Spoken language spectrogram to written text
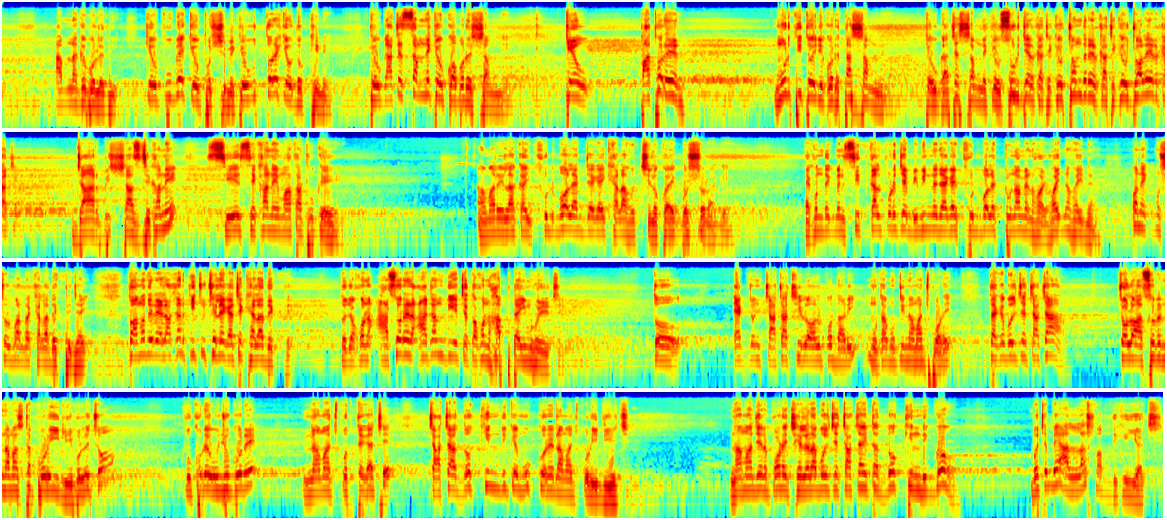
আপনাকে বলে দিই, কেউ পূবে, কেউ পশ্চিমে, কেউ উত্তরে, কেউ দক্ষিণে, কেউ গাছের সামনে, কেউ কবরের সামনে, কেউ পাথরের মূর্তি তৈরি করে তার সামনে, কেউ গাছের সামনে, কেউ সূর্যের কাছে, কেউ চন্দ্রের কাছে, কেউ জলের কাছে যার বিশ্বাস যেখানে, সে সেখানে মাথা ঠুকে। আমার এলাকায় ফুটবল এক জায়গায় খেলা হচ্ছিল কয়েক বছর আগে। এখন দেখবেন শীতকাল পড়েছে, বিভিন্ন জায়গায় ফুটবলের টুর্নামেন্ট হয়। হয় না হয় না। অনেক মুসলমানরা খেলা দেখতে যায়। তো আমাদের এলাকার কিছু ছেলে গেছে খেলা দেখতে। তো যখন আসরের আজান দিয়েছে, তখন হাফ টাইম হয়েছে। তো একজন চাচা ছিল অল্প দাড়ি, মোটামুটি নামাজ পড়ে। তাকে বলছে, চাচা চলো আসরের নামাজটা পড়েইলি বলে চ পুকুরে উজু করে নামাজ পড়তে গেছে। চাচা দক্ষিণ দিকে মুখ করে নামাজ পড়িয়ে দিয়েছে। নামাজের পরে ছেলেরা বলছে, চাচা, এটা দক্ষিণ দিক গো। বলছে, বে, আল্লাহ সব দিকেই আছে।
